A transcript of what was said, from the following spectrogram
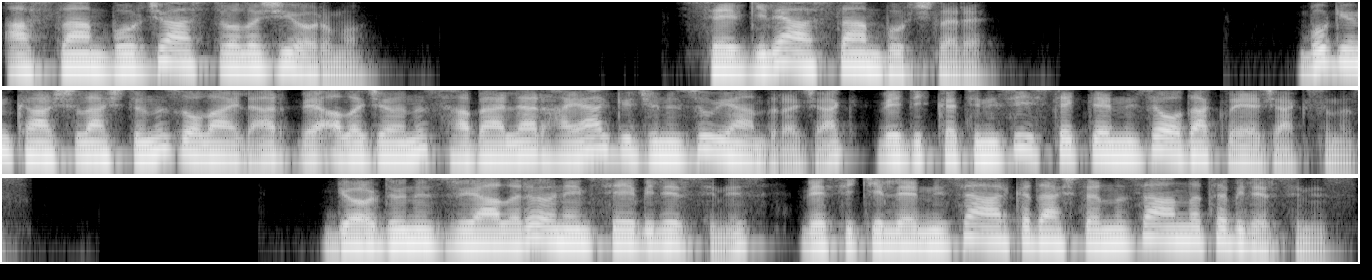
Aslan Burcu Astroloji Yorumu Sevgili Aslan Burçları Bugün karşılaştığınız olaylar ve alacağınız haberler hayal gücünüzü uyandıracak ve dikkatinizi isteklerinize odaklayacaksınız. Gördüğünüz rüyaları önemseyebilirsiniz ve fikirlerinizi arkadaşlarınıza anlatabilirsiniz.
